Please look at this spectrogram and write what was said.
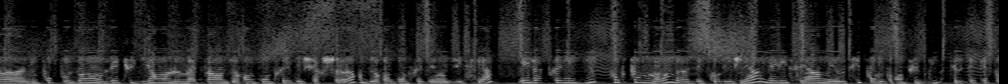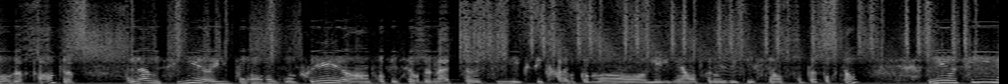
euh, nous proposons aux étudiants le matin de rencontrer des chercheurs, de rencontrer des musiciens. Et l'après-midi, pour tout le monde, des collégiens, des lycéens, mais aussi pour le grand public, dès 14h30. Là aussi, euh, ils pourront rencontrer un professeur de maths euh, qui expliquera comment les liens entre musique et sciences sont importants mais aussi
